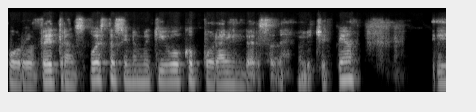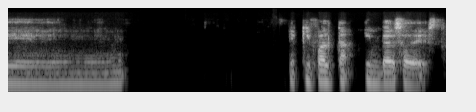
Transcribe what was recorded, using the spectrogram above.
por B transpuesta, si no me equivoco, por A inversa. Déjame chequear. Eh, aquí falta inversa de esto.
